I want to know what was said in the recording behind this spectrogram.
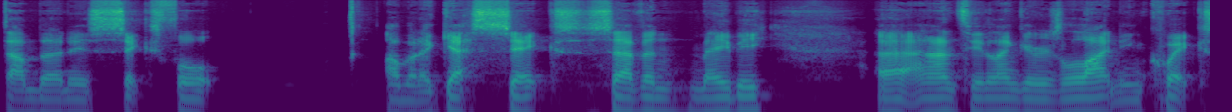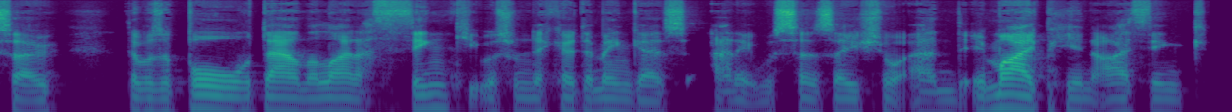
Dan Burn is six foot. I'm going to guess six, seven, maybe. Uh, and Anthony Elanga is lightning quick. So there was a ball down the line. I think it was from Nico Dominguez, and it was sensational. And in my opinion, I think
